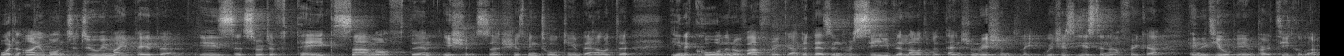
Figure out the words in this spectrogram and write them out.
what I want to do in my paper is uh, sort of take some of the issues uh, she has been talking about uh, in a corner of Africa that hasn't received a lot of attention recently, which is Eastern Africa and Ethiopia in particular.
